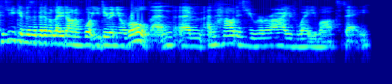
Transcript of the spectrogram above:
could you give us a bit of a lowdown of what you do in your role then, um, and how did you arrive where you are today?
